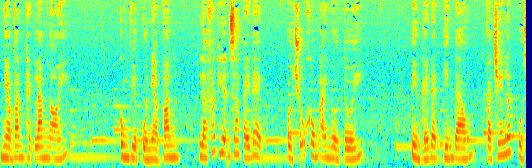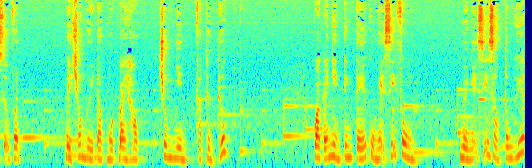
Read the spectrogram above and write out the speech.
Nhà văn thạch lam nói, công việc của nhà văn là phát hiện ra cái đẹp ở chỗ không ai ngờ tới, tìm cái đẹp kín đáo và che lấp của sự vật để cho người đọc một bài học trông nhìn và thưởng thức qua cái nhìn tinh tế của nghệ sĩ phùng. Người nghệ sĩ giàu tâm huyết,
